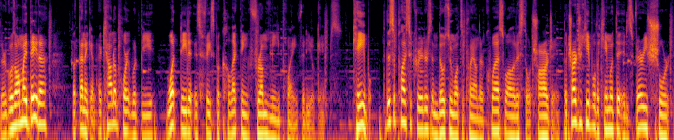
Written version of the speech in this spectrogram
there goes all my data. But then again, a counterpoint would be, what data is Facebook collecting from me playing video games? cable. This applies to creators and those who want to play on their Quest while it is still charging. The charging cable that came with it, it is very short,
